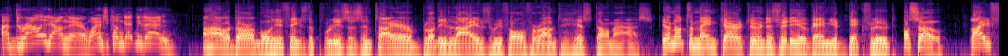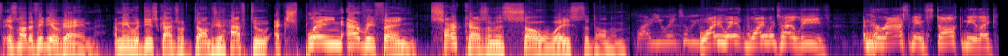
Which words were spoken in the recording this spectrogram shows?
At the rally down there. Why don't you come get me then? How adorable. He thinks the police's entire bloody lives revolve around his dumbass. You're not the main character in this video game, you dick flute. Also, life is not a video game. I mean, with these kinds of dumbs, you have to explain everything. Sarcasm is so wasted on him. Why do you wait till we Why do you wait? Why wait till I leave and harass me and stalk me like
